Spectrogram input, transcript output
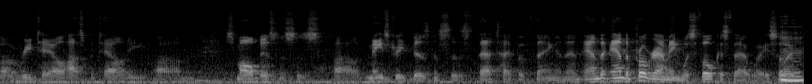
of retail, hospitality, um, small businesses, uh, Main Street businesses, that type of thing. And then, and the, and the programming was focused that way. So, I-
